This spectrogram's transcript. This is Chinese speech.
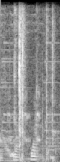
好了。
